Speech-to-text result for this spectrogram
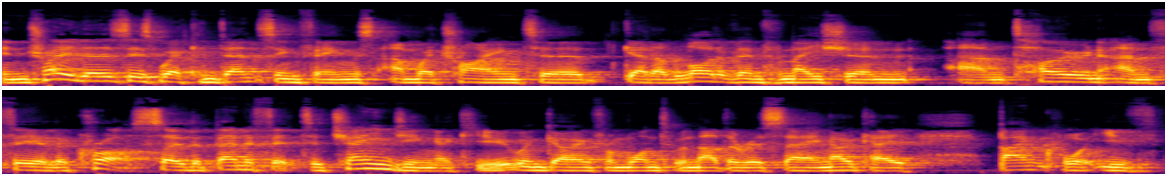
in trailers is we're condensing things and we're trying to get a lot of information and tone and feel across. So the benefit to changing a cue and going from one to another is saying, okay, bank what you've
